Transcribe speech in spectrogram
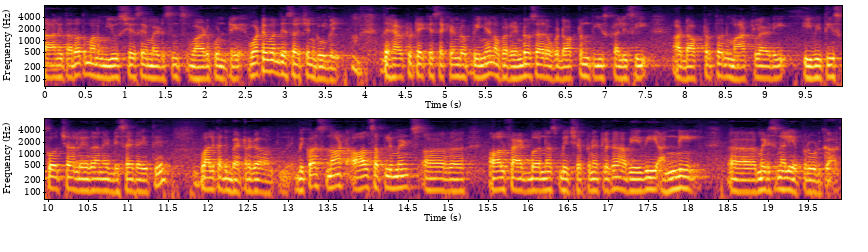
దాని తర్వాత మనం యూస్ చేసే మెడిసిన్స్ వాడుకుంటే whatever they search in Google they have to take a second opinion ఒక రెండోసారి ఒక డాక్టర్ని తీసుకలిసి ఆ డాక్టర్తో మాట్లాడి ఇవి తీసుకోవచ్చా లేదా అనేది డిసైడ్ అయితే వాళ్ళకి అది బెటర్గా ఉంటుంది. Because not all supplements are all fat burners మీరు చెప్పినట్లుగా అవి ఏవి అన్నీ మెడిసినలీ అప్రూవ్డ్ కాదు.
